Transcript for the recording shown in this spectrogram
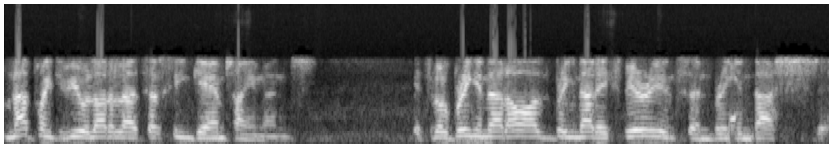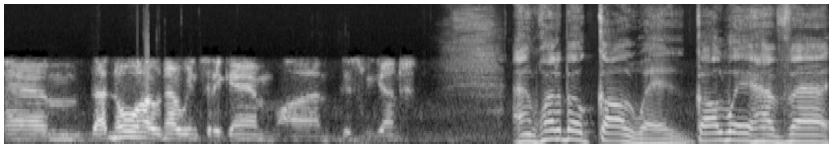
from that point of view, a lot of lads have seen game time, and it's about bringing that all, bringing that experience, and bringing that um, that know-how now into the game um, this weekend. And what about Galway? Galway have, uh,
